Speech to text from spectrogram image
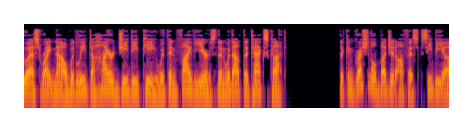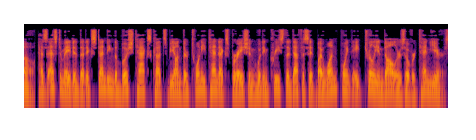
U.S. right now would lead to higher GDP within five years than without the tax cut." The Congressional Budget Office has estimated that extending the Bush tax cuts beyond their 2010 expiration would increase the deficit by $1.8 trillion over 10 years.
